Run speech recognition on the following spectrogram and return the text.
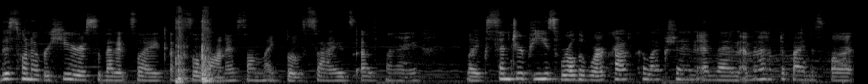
this one over here so that it's like a Sylvanas on like both sides of my like centerpiece World of Warcraft collection. And then I'm gonna have to find a spot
